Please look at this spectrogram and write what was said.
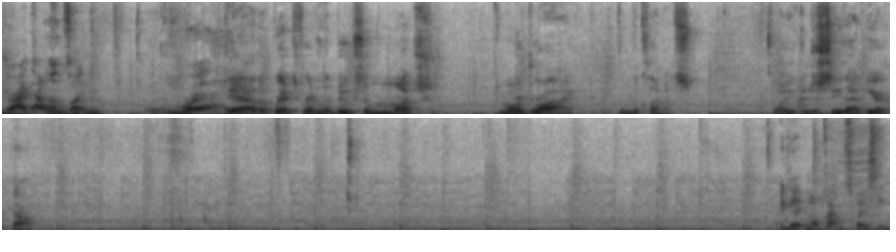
dry. That one's like mm-hmm. red. yeah, the Bridgford and the Dukes are much more dry than the Klement's. Well, you can just see that here. Oh. I get no hot and spicy.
